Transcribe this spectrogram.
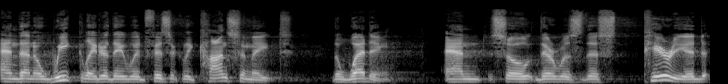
and then a week later they would physically consummate the wedding. And so there was this period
